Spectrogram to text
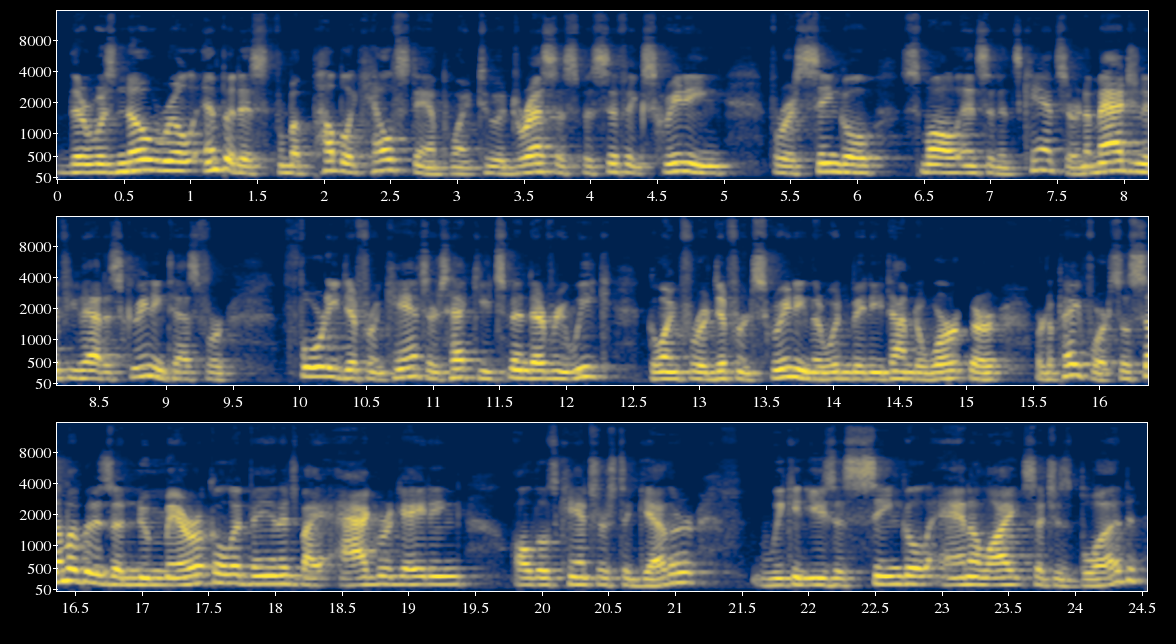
there was no real impetus from a public health standpoint to address a specific screening for a single small incidence cancer. And imagine if you had a screening test for 40 different cancers, heck, you'd spend every week going for a different screening. There wouldn't be any time to work or, or to pay for it. So some of it is a numerical advantage by aggregating all those cancers together. We can use a single analyte such as blood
